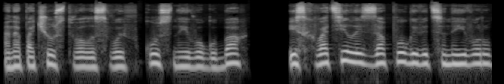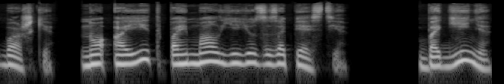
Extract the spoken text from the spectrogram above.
Она почувствовала свой вкус на его губах и схватилась за пуговицы на его рубашке, но Аид поймал ее за запястье. Богиня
